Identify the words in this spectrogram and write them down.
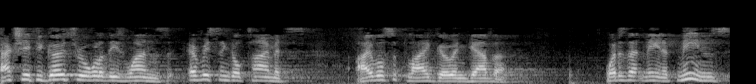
Actually, if you go through all of these ones, every single time it's, I will supply, go and gather. What does that mean? It means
